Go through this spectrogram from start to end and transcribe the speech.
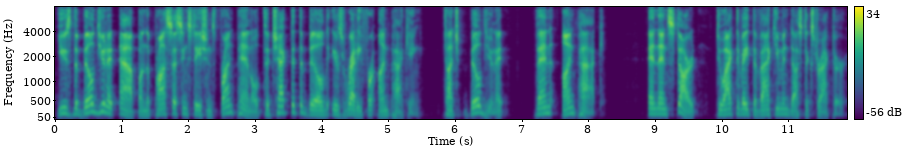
Use the Build Unit app on the processing station's front panel to check that the build is ready for unpacking. Touch Build Unit, then Unpack, and then Start to activate the vacuum and dust extractor.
